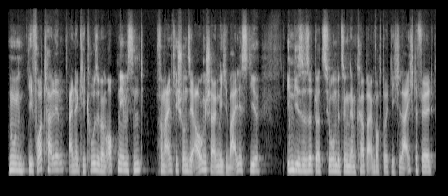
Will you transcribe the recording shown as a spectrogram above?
Nun, die Vorteile einer Ketose beim Abnehmen sind vermeintlich schon sehr augenscheinlich, weil es dir in dieser Situation bzw. deinem Körper einfach deutlich leichter fällt,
